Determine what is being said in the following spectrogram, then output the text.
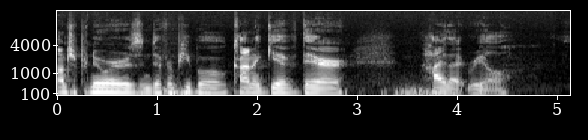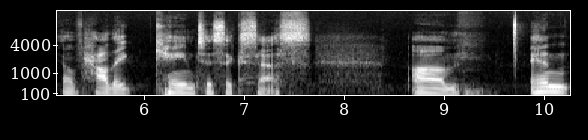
entrepreneurs and different people kind of give their highlight reel of how they came to success. Um, and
